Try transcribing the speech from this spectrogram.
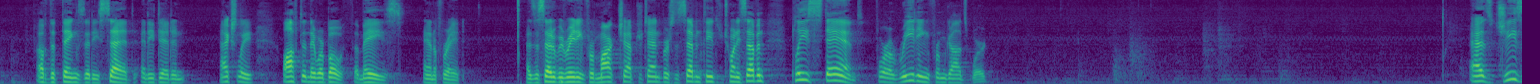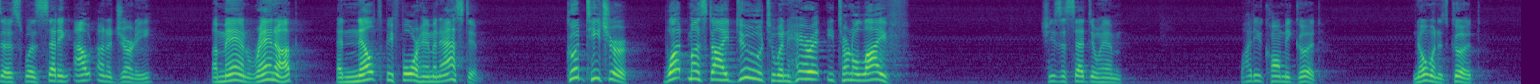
of the things that he said and he did. And actually, often they were both amazed and afraid. As I said, we'll be reading from Mark chapter 10, verses 17 through 27. Please stand for a reading from God's Word. As Jesus was setting out on a journey, a man ran up and knelt before him and asked him, Good teacher, what must I do to inherit eternal life? Jesus said to him, Why do you call me good? No one is good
